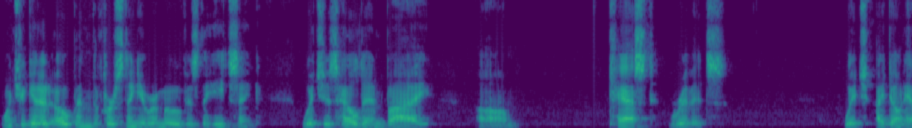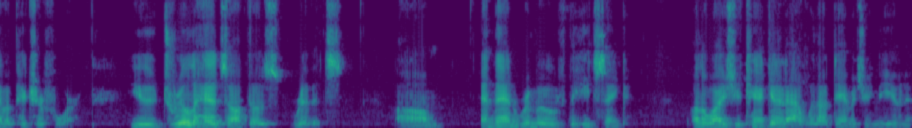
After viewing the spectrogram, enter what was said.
Once you get it open, the first thing you remove is the heatsink which is held in by um, cast rivets, which I don't have a picture for. You drill the heads off those rivets um, and then remove the heatsink. Otherwise, you can't get it out without damaging the unit.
